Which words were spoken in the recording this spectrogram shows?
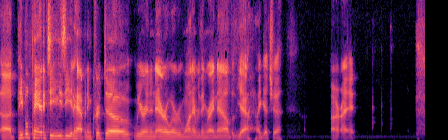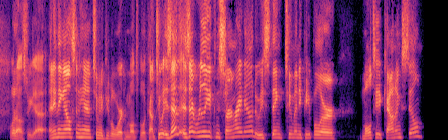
uh, people panic too easy. It happened in crypto. We are in an era where we want everything right now. But yeah, I get you. All right. What else we got? Anything else in here? Too many people working multiple accounts. Too is that is that really a concern right now? Do we think too many people are multi accounting still?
